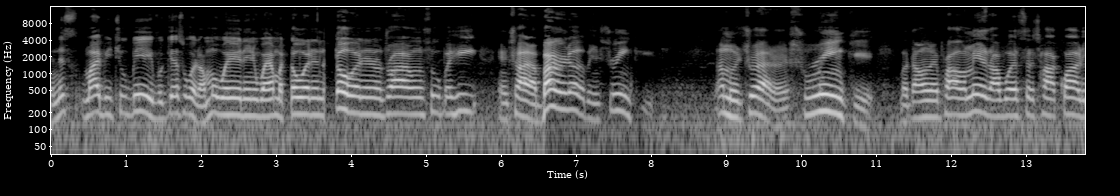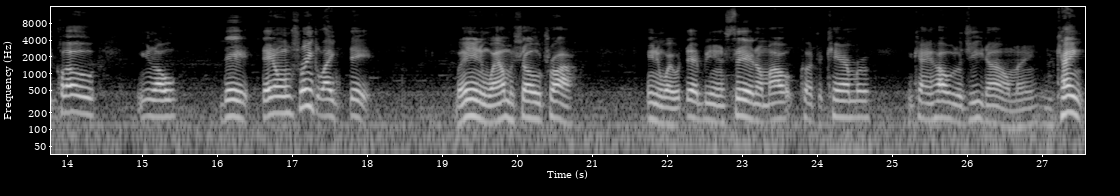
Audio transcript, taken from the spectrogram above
and this might be too big, but guess what? I'm gonna wear it anyway. I'm gonna throw it in, throw it in a dry on super heat and try to burn it up and shrink it. I'm gonna try to shrink it. But the only problem is I wear such high quality clothes, you know, that they don't shrink like that. But anyway, I'm gonna show try. Anyway, with that being said, I'm out. Cut the camera. You can't hold a G down, man. You can't.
